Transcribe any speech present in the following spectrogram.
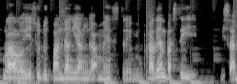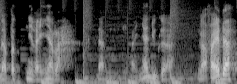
melalui sudut pandang yang nggak mainstream, kalian pasti bisa dapat nilainya lah. Dan nilainya juga nggak faedah.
